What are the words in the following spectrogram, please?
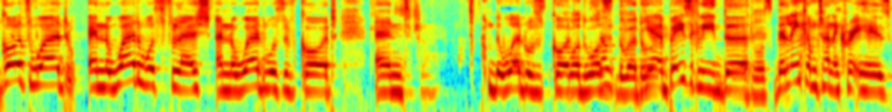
God's word, and the word was flesh, and the word was of God, and the word was God. was- the word was- yeah. Basically, the was the link I'm trying to create here is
